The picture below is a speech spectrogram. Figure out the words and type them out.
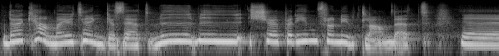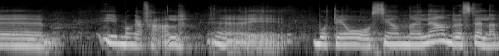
Och där kan man ju tänka sig att vi, vi köper in från utlandet eh, i många fall. Eh, Borta i Asien eller andra ställen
